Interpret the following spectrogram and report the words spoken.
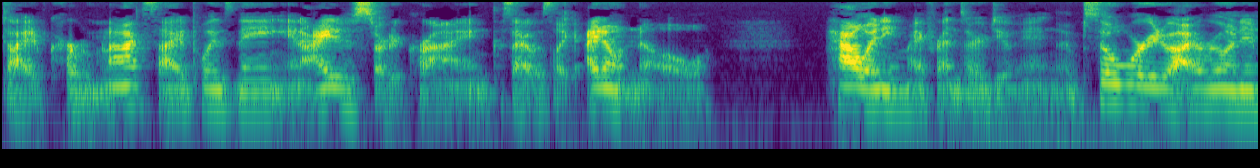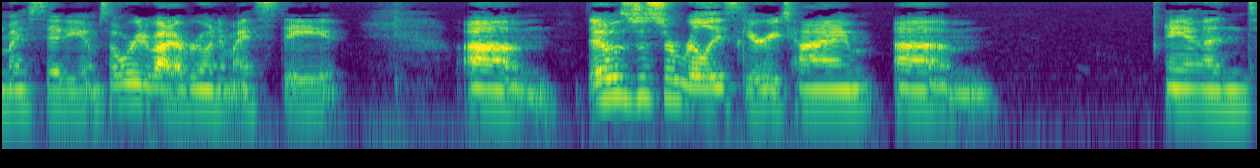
died of carbon monoxide poisoning. And I just started crying because I was like, I don't know how any of my friends are doing. I'm so worried about everyone in my city. I'm so worried about everyone in my state. Um, it was just a really scary time. Um, and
